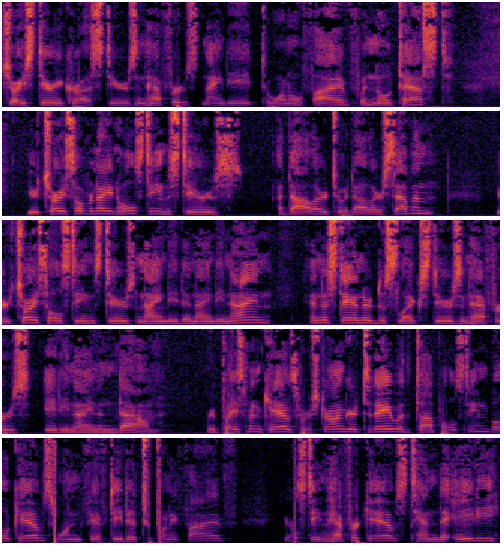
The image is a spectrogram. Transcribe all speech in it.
Choice dairy cross steers and heifers 98 to 105 with no test. Your choice overnight Holstein steers a dollar to a dollar seven. Your choice Holstein steers 90 to 99 and the standard to select steers and heifers 89 and down. Replacement calves were stronger today with top Holstein bull calves 150 to 225, your Holstein heifer calves 10 to 80,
